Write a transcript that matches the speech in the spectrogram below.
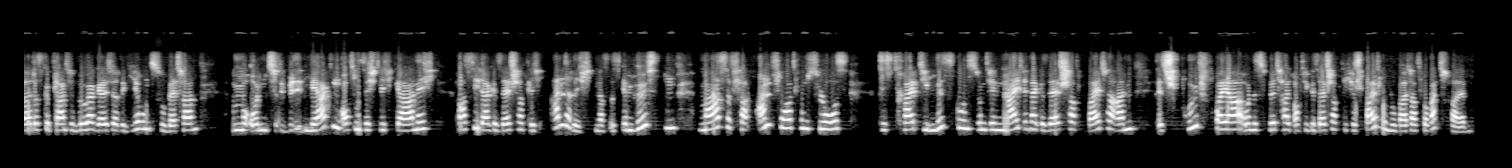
äh, das geplante Bürgergeld der Regierung zu wettern ähm, und merken offensichtlich gar nicht, was sie da gesellschaftlich anrichten. Das ist im höchsten Maße verantwortungslos, Das treibt die Missgunst und den Neid in der Gesellschaft weiter an. Es sprüht Feuer und es wird halt auch die gesellschaftliche Spaltung nur weiter vorantreiben.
